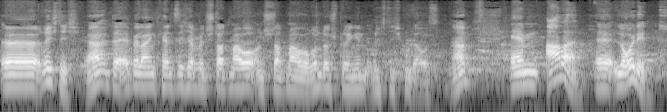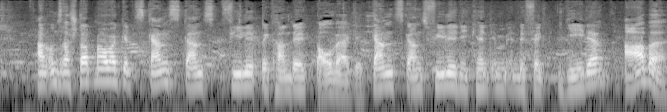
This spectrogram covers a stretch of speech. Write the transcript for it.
äh, richtig, ja, der Eppelein kennt sich ja mit Stadtmauer und Stadtmauer runterspringen richtig gut aus. Ja. Ähm, aber äh, Leute, an unserer Stadtmauer gibt es ganz, ganz viele bekannte Bauwerke. Ganz, ganz viele, die kennt im Endeffekt jeder. Aber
